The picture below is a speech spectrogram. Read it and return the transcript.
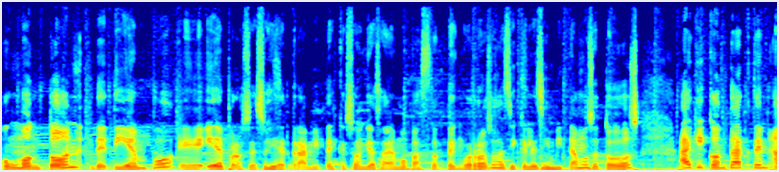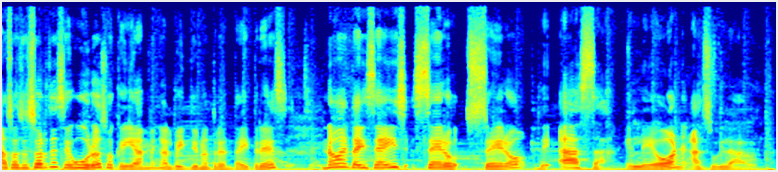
un montón de tiempo eh, y de procesos y de trámites que son, ya sabemos, bastante engorrosos. Así que les invitamos a todos a que contacten a su asesor de seguros o que llamen al 2133 9600 de Asa, el león a su lado.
